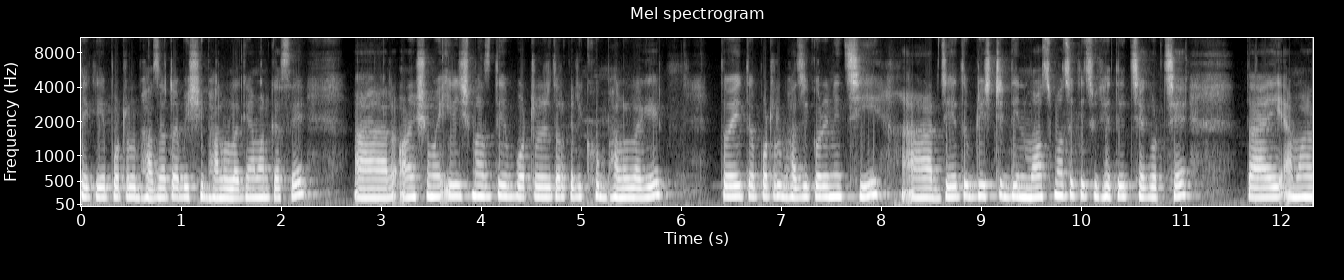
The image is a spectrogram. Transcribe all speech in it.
থেকে পটল ভাজাটা বেশি ভালো লাগে আমার কাছে। আর অনেক সময় ইলিশ মাছ দিয়ে পটলের তরকারি খুব ভালো লাগে। তো এই তো পটল ভাজি করে নিচ্ছি। আর যেহেতু বৃষ্টির দিন মচমচে কিছু খেতে ইচ্ছা করছে, তাই আমার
